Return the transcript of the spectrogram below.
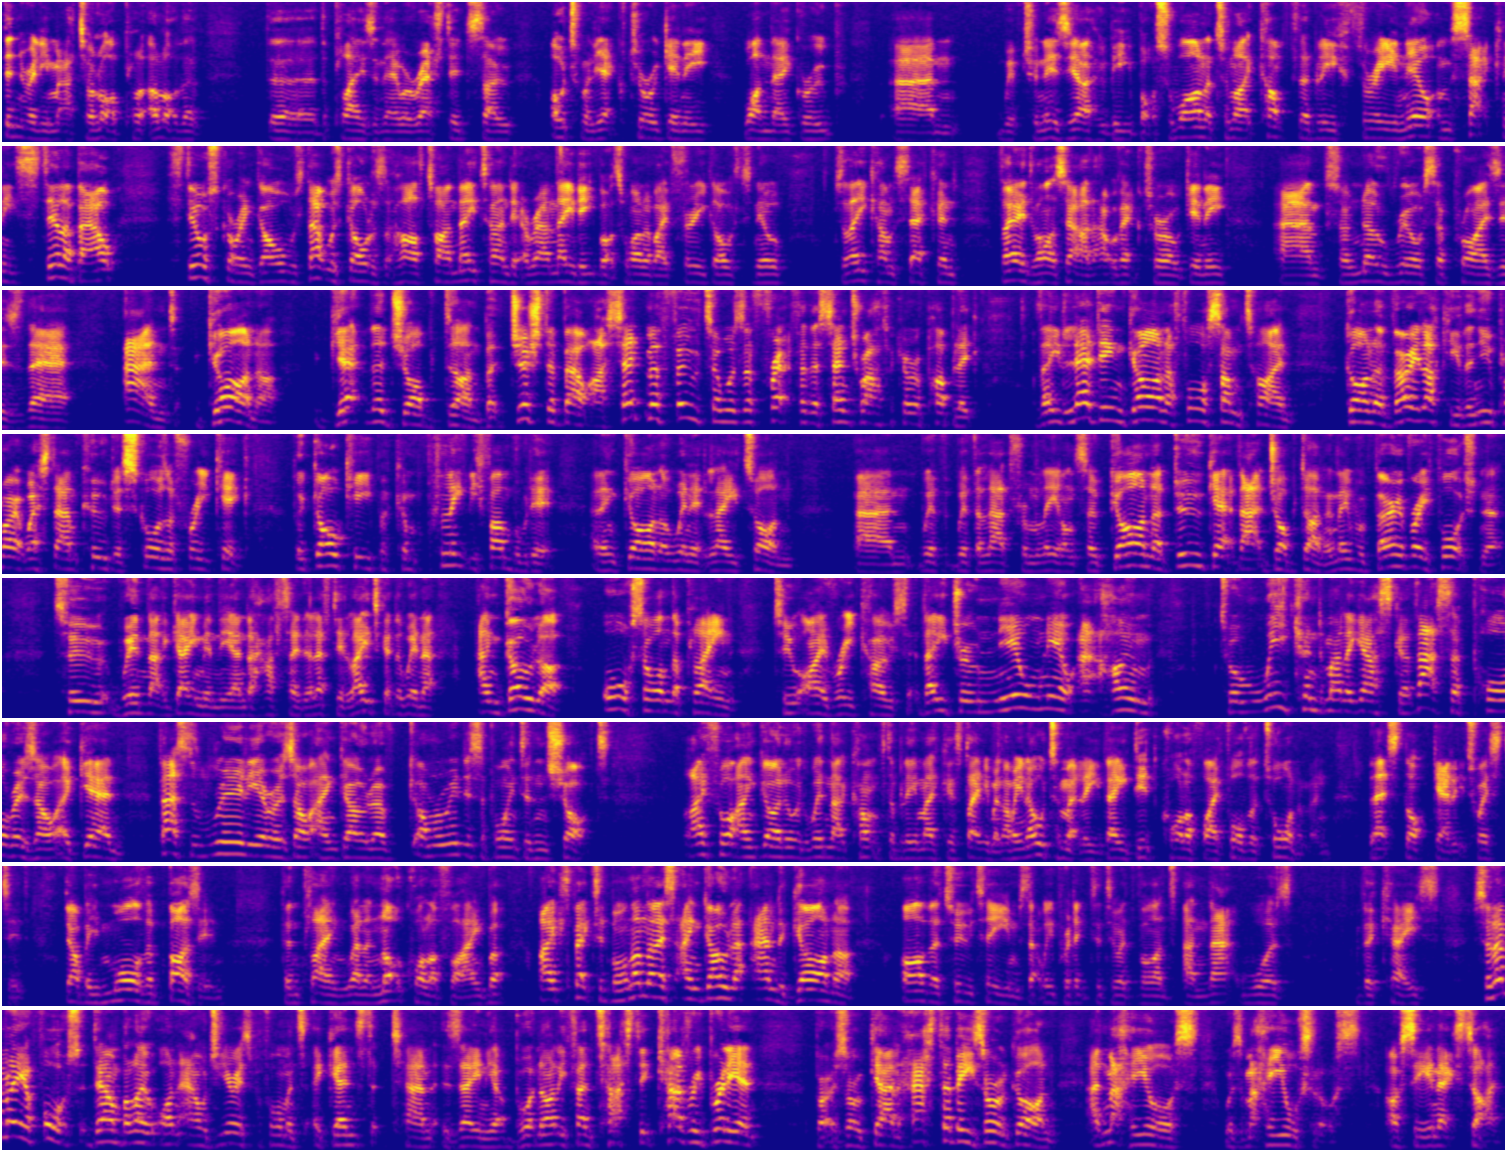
Didn't really matter. A lot of a lot of the, the the players in there were rested. So ultimately, Equatorial Guinea won their group um, with Tunisia, who beat Botswana tonight comfortably 3 0. And Sakni still about, still scoring goals. That was goalless at half time. They turned it around. They beat Botswana by three goals to nil. So they come second. They advance out of that with Equatorial Guinea. Um, so no real surprises there. And Ghana get the job done. But just about, I said Mafuta was a threat for the Central African Republic. They led in Ghana for some time. Ghana very lucky, the new player at West Ham, Kudus, scores a free kick. The goalkeeper completely fumbled it and then Ghana win it late on um, with, with the lad from Leon. So Ghana do get that job done and they were very, very fortunate to win that game in the end. I have to say they left it late to get the winner. Angola also on the plane to Ivory Coast. They drew nil-nil at home to a weakened Madagascar. That's a poor result again. That's really a result Angola. I'm really disappointed and shocked. I thought Angola would win that comfortably and make a statement. I mean, ultimately, they did qualify for the tournament. Let's not get it twisted. There'll be more the buzzing than playing well and not qualifying. But I expected more. Nonetheless, Angola and Ghana are the two teams that we predicted to advance, and that was the case. So let me know your thoughts down below on Algeria's performance against Tanzania. Bortnali, fantastic. Kadri, brilliant. But Zorgane has to be Zorgan. And Mahious was Mahioslos. I'll see you next time.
